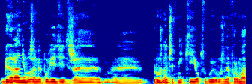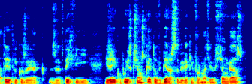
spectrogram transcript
Generalnie możemy powiedzieć, że y, różne czytniki obsługują różne formaty, tylko że, jak, że w tej chwili, jeżeli kupujesz książkę, to wybierasz sobie w jakim formacie ją ściągasz.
